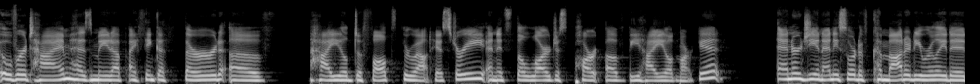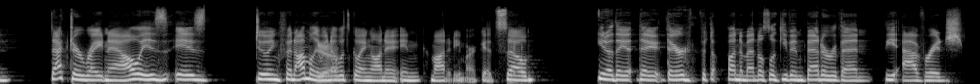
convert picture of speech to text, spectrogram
over time has made up, I think, a third of high yield defaults throughout history, and it's the largest part of the high yield market. Energy and any sort of commodity related sector right now is is doing phenomenally. Yeah. We know what's going on in, in commodity markets, so. You know, they, they their fundamentals look even better than the average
